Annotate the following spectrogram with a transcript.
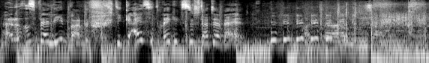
Das ist Berlin, Mann. Die geilste, dreckigste Stadt der Welt.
